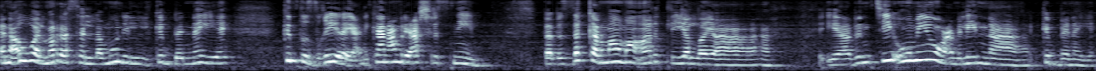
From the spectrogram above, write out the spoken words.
أنا أول مرة سلموني الكبة النية كنت صغيرة يعني كان عمري عشر سنين. فبتذكر ماما قالت لي يلا يا يا بنتي قومي واعملي لنا كبه نيه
